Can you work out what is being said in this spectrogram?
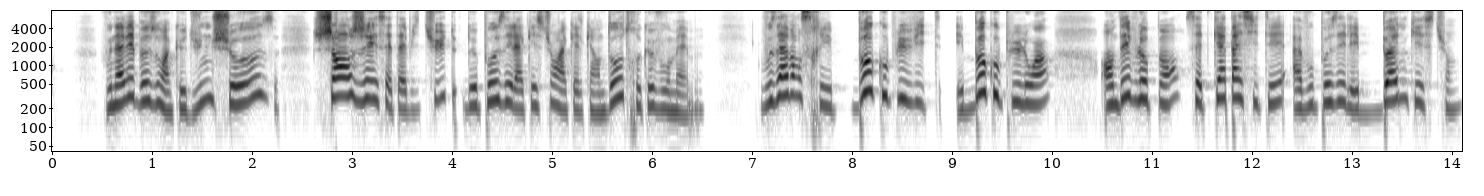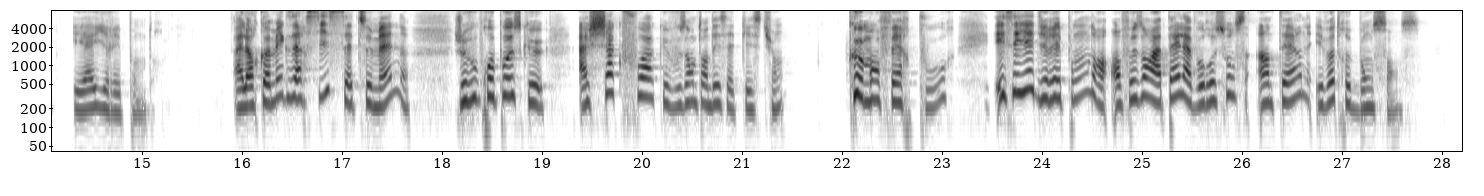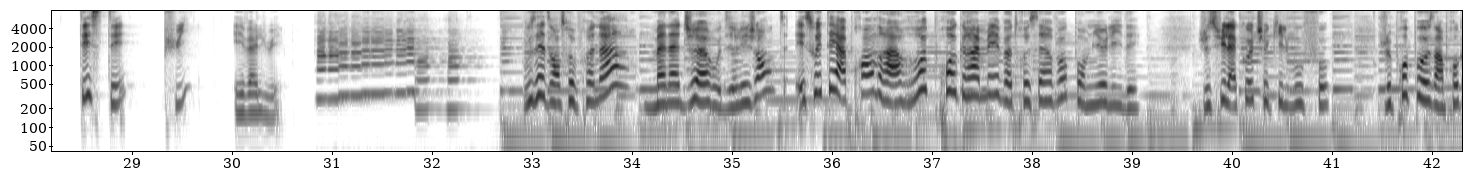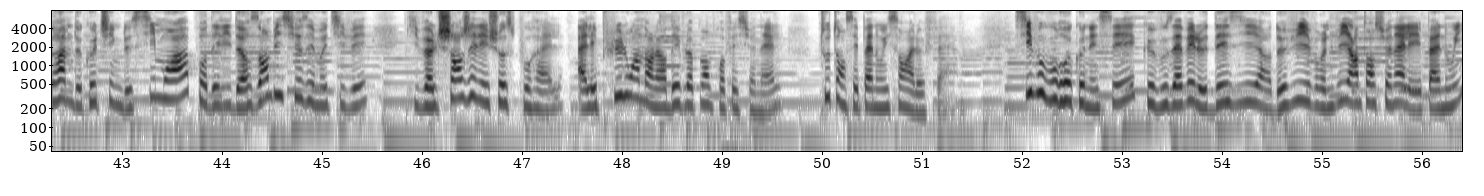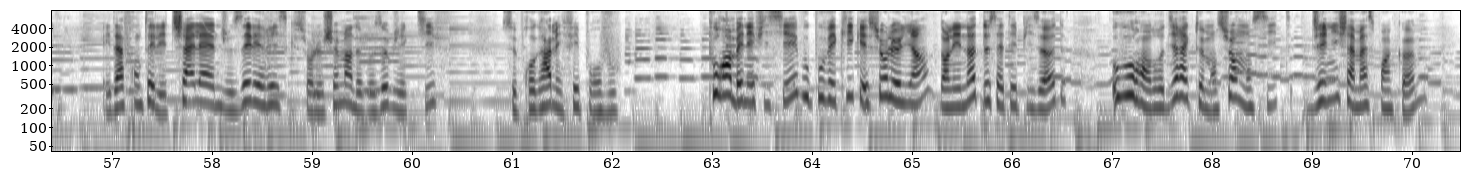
Vous n'avez besoin que d'une chose, changer cette habitude de poser la question à quelqu'un d'autre que vous-même. Vous avancerez beaucoup plus vite et beaucoup plus loin en développant cette capacité à vous poser les bonnes questions et à y répondre. Alors comme exercice cette semaine, je vous propose que à chaque fois que vous entendez cette question, comment faire pour, essayez d'y répondre en faisant appel à vos ressources internes et votre bon sens. Testez, puis évaluez. Vous êtes entrepreneur, manager ou dirigeante et souhaitez apprendre à reprogrammer votre cerveau pour mieux l'idée. Je suis la coach qu'il vous faut. Je propose un programme de coaching de 6 mois pour des leaders ambitieux et motivés qui veulent changer les choses pour elles, aller plus loin dans leur développement professionnel, tout en s'épanouissant à le faire. Si vous vous reconnaissez, que vous avez le désir de vivre une vie intentionnelle et épanouie, et d'affronter les challenges et les risques sur le chemin de vos objectifs, ce programme est fait pour vous. Pour en bénéficier, vous pouvez cliquer sur le lien dans les notes de cet épisode ou vous rendre directement sur mon site jennychamas.com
